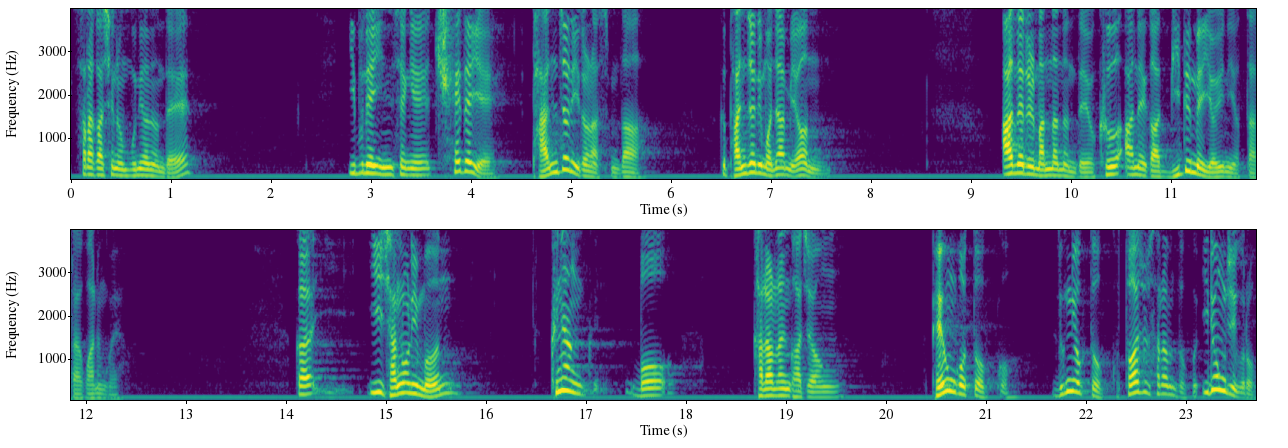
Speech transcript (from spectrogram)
살아가시는 분이었는데 이분의 인생의 최대의 반전이 일어났습니다. 그 반전이 뭐냐면 아내를 만났는데요. 그 아내가 믿음의 여인이었다라고 하는 거예요. 그러니까 이 장로님은 그냥 뭐 가난한 가정, 배운 것도 없고 능력도 없고 도와줄 사람도 없고 일용직으로.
